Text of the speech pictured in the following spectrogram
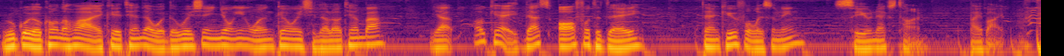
如果有空的话，也可以添加我的微信，用英文跟我一起聊聊天吧。Yep, okay, that's all for today. Thank you for listening. See you next time. Bye bye.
